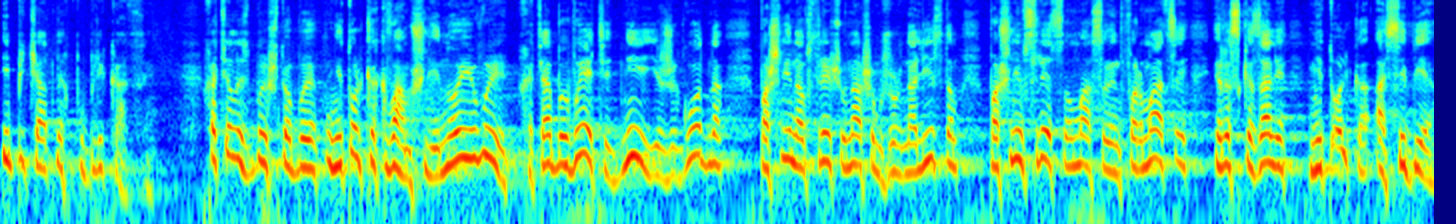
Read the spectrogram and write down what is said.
и печатных публикаций. Хотелось бы, чтобы не только к вам шли, но и вы, хотя бы в эти дни ежегодно пошли навстречу нашим журналистам, пошли в средства массовой информации и рассказали не только о себе,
